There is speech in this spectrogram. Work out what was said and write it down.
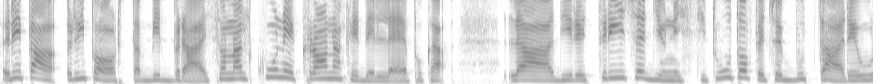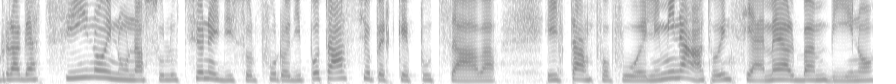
ripa- riporta Bill Bryson alcune cronache dell'epoca. La direttrice di un istituto fece buttare un ragazzino in una soluzione di solfuro di potassio perché puzzava. Il tanfo fu eliminato insieme al bambino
